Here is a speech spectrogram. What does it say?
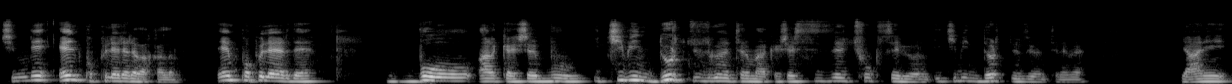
Şimdi en popülerlere bakalım. En popülerde bu arkadaşlar bu 2400 yönetimi arkadaşlar. Sizleri çok seviyorum. 2400 yönetimi. Yani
